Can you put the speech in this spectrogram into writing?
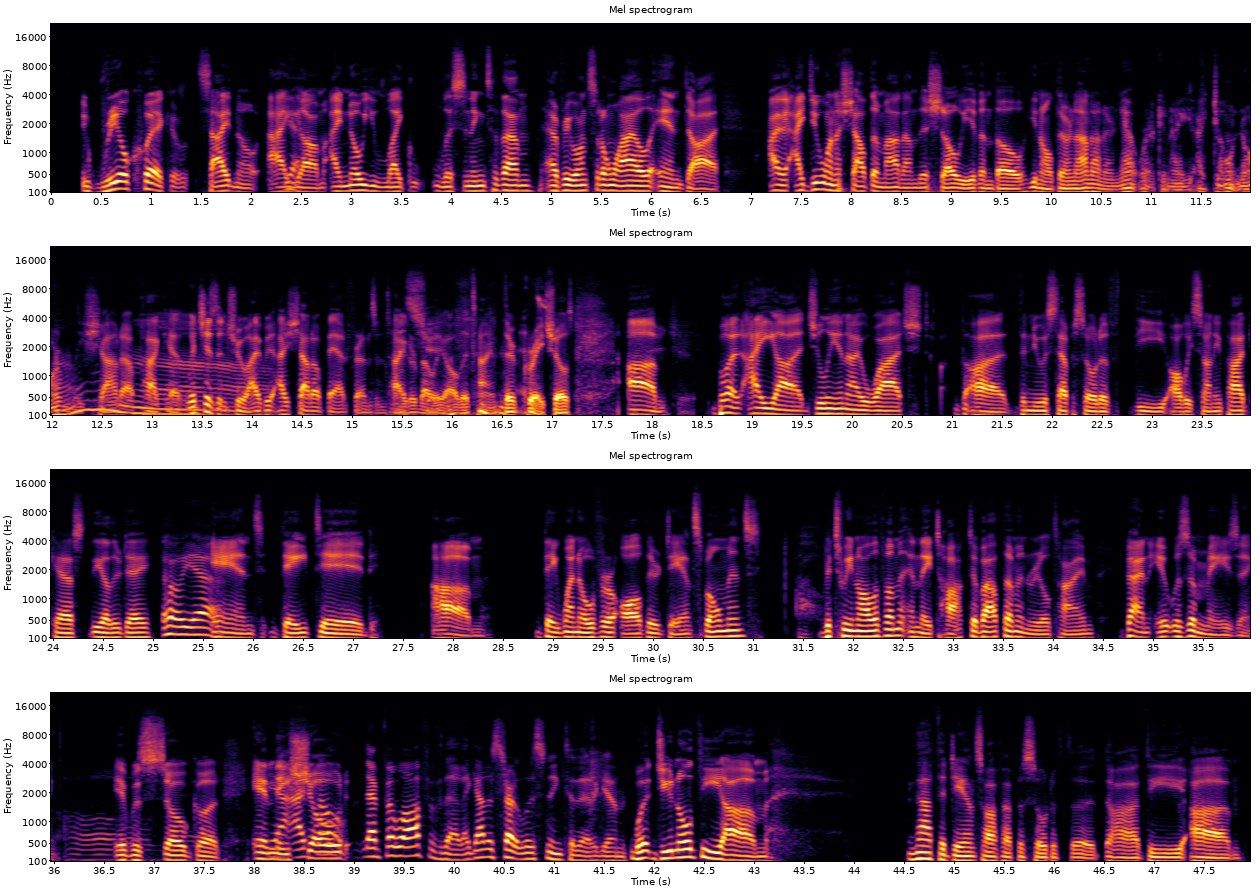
real quick side note, I Yeah. um I know you like listening to them every once in a while, and uh, I I do want to shout them out on this show, even though you know they're not on our network, and I, I don't normally shout out podcasts, which isn't true. I I shout out Bad Friends and Tiger That's Belly true. all the time. They're great shows. Um, but I uh, Julie and I watched the, uh, the newest episode of the Always Sunny podcast the other day Oh yeah. and they did um they went over all their dance moments Oh. between all of them and they talked about them in real time ben it was amazing it was so good and Yeah, they I showed fell, I fell off of that. I got to start listening to that again. what do you know the um not the dance off episode of the uh the um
